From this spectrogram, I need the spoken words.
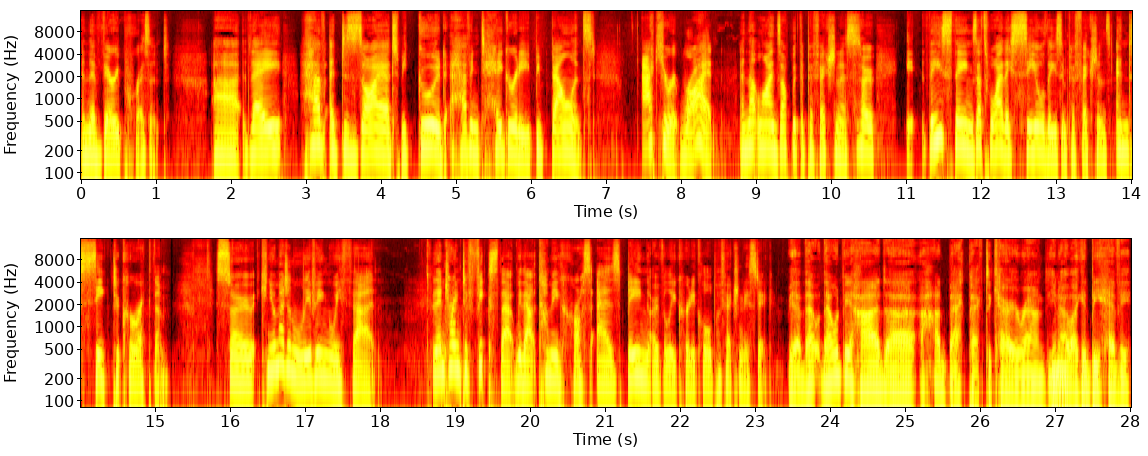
and they're very present. Uh, they have a desire to be good, have integrity, be balanced, accurate, right. And that lines up with the perfectionist. So it, these things, that's why they see all these imperfections and seek to correct them. So can you imagine living with that? Then trying to fix that without coming across as being overly critical or perfectionistic. Yeah, that that would be a hard uh, a hard backpack to carry around. You Mm. know, like it'd be heavy.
